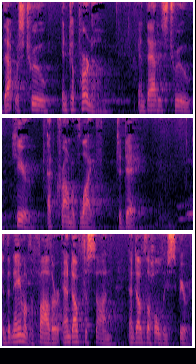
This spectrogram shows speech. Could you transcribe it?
That was true in Capernaum. And that is true here at Crown of Life today. In the name of the Father, and of the Son, and of the Holy Spirit.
